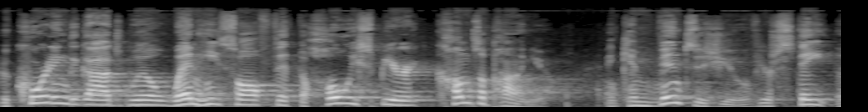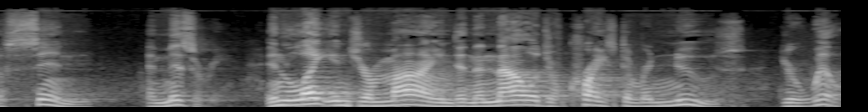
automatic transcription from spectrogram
According to God's will, when He saw fit, the Holy Spirit comes upon you and convinces you of your state of sin and misery, enlightens your mind in the knowledge of Christ, and renews your will.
